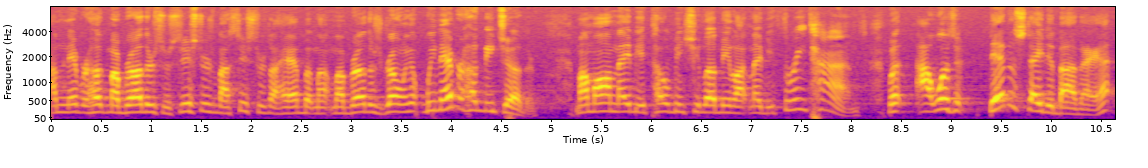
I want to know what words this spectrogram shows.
have never hugged my brothers or sisters. My sisters I have, but my, my brothers growing up, we never hugged each other. My mom maybe told me she loved me like maybe three times, but I wasn't devastated by that.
